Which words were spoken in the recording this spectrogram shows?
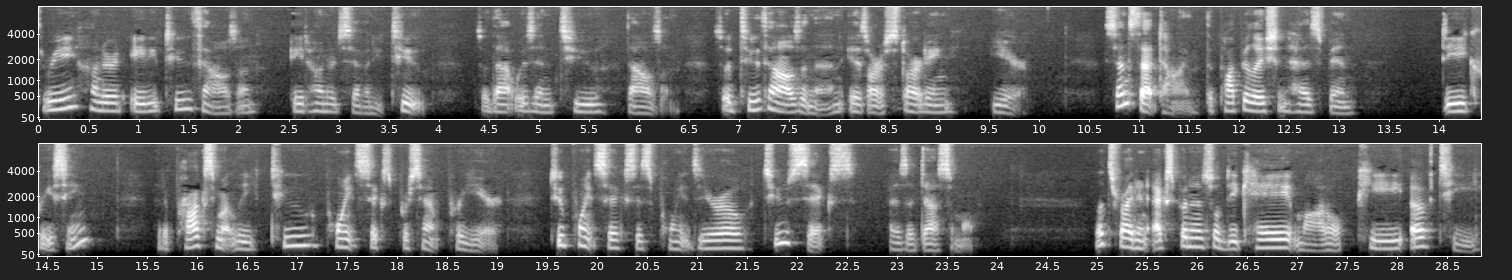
382,872. So that was in 2000. So 2000 then is our starting year. Since that time, the population has been decreasing at approximately 2.6% per year. 2.6 is 0.026 as a decimal. Let's write an exponential decay model P of t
